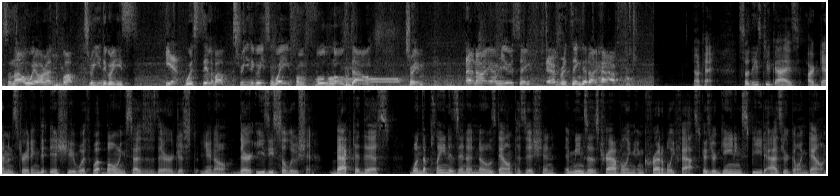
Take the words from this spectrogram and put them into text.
so now we are at about three degrees. Yeah. We're still about three degrees away from full nose down trim. And I am using everything that I have. Okay. So these two guys are demonstrating the issue with what Boeing says is their just, you know, their easy solution. Back to this, when the plane is in a nose down position, it means that it's traveling incredibly fast because you're gaining speed as you're going down.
